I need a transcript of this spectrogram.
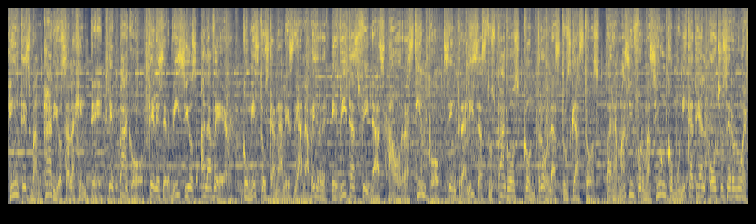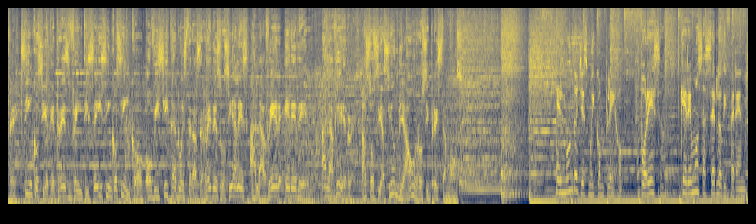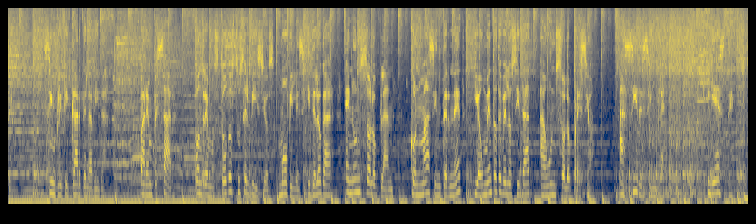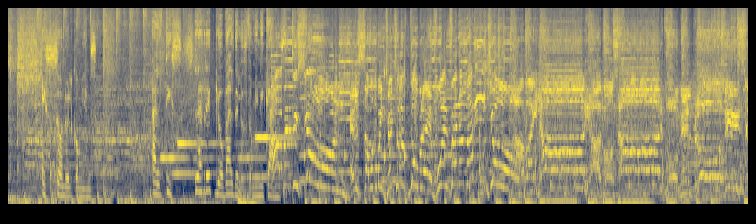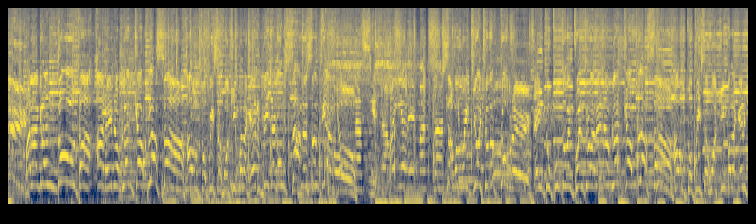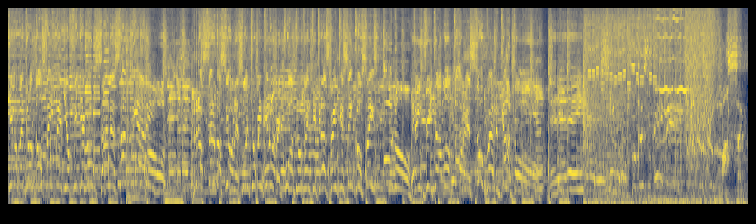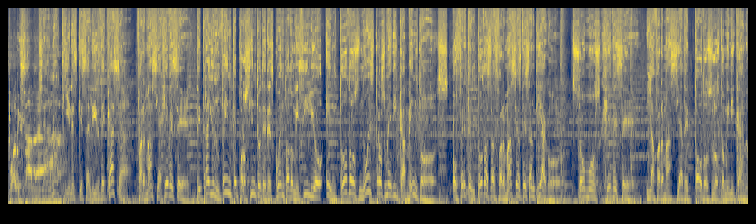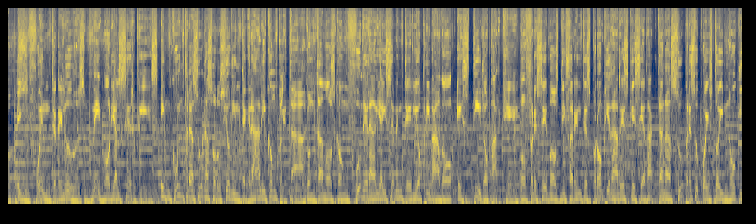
agentes bancarios a la gente, te pago, teleservicios al haber. Con estos canales de al haber, evitas filas, ahorras tiempo, centralizas tus pagos, controlas tus gastos. Para más información, comunícate al 809-573-2655 o visita nuestras redes sociales al haber RD. Al haber, Asociación de Ahorros y Préstamos. El mundo ya es muy complejo. Por eso, queremos hacerlo diferente. Simplificarte la vida. Para empezar, pondremos todos tus servicios, móviles y del hogar, en un solo plan, con más internet y aumento de velocidad a un solo precio. Así de simple. Y este es solo el comienzo. Altis, la red global de los dominicanos. ¡Atención! El sábado 28 de octubre vuelven a amarillo. A bailar a gozar con el Prodigy. Para la grandota Arena Blanca Plaza. Autopista Joaquín Balaguer, Villa González, Santiago. Sábado 28 de octubre. En tu punto de encuentro Arena Blanca Plaza. Autopista Joaquín Balaguer, kilómetro 12 y medio, Villa González, Santiago. Reservaciones 829-423-2561. Te invita a Motores Super Gato. Más actualizada. Ya no tienes que salir de casa. Farmacia GBC te trae un 20% de descuento a domicilio en todos nuestros medicamentos. Oferta en todas las farmacias de Santiago. Somos GBC, la farmacia de todos los dominicanos. En Fuente de Luz Memorial Service encuentras una solución integral y completa. Contamos con funeraria y cementerio privado estilo parque. Ofrecemos diferentes propiedades que se adaptan a su presupuesto y núcleo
